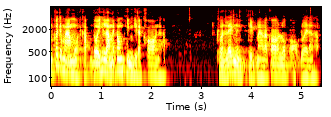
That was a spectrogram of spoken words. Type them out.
ันก็จะมาหมดครับ โดยที่เราไม่ต้องพิมพ์ทีละข้อนะครับ ส่วนเลขหนึ่งติดมาแล้วก็ลบออกด้วยนะครับ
